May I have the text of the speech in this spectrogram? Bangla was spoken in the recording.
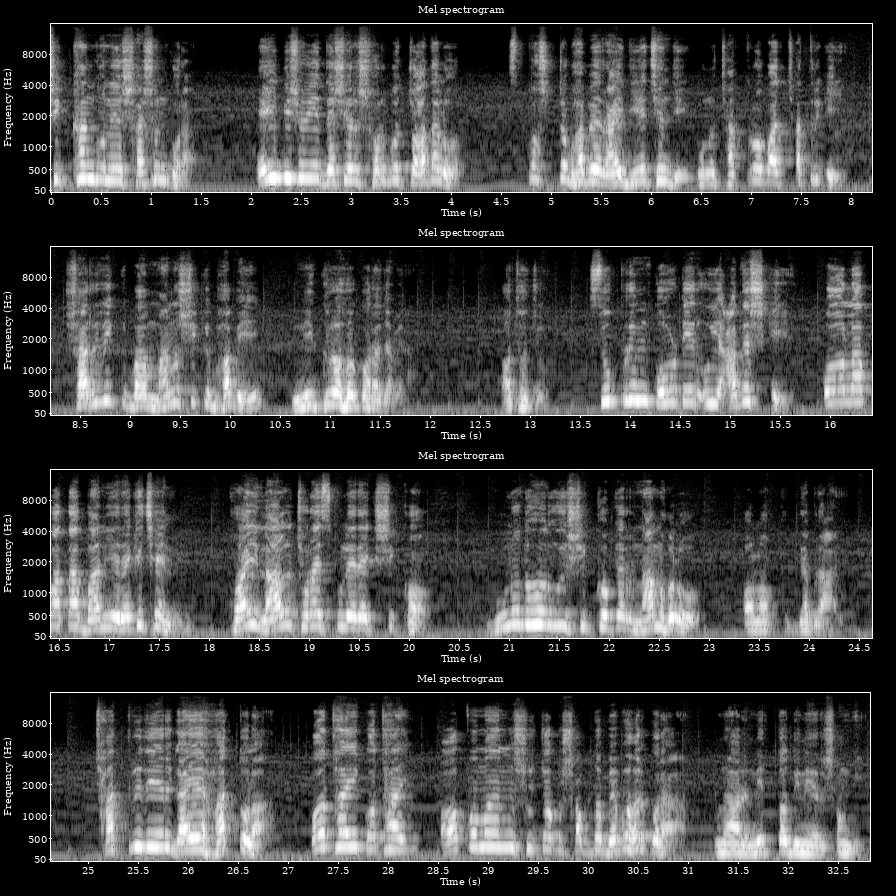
শিক্ষাঙ্গনে শাসন করা। এই বিষয়ে দেশের সর্বোচ্চ আদালত স্পষ্টভাবে রায় দিয়েছেন যে, কোনো ছাত্র বা ছাত্রীকে শারীরিক বা মানসিকভাবে নিগ্রহ করা যাবে না। অথচ সুপ্রিম কোর্টের ওই আদেশকে কলা পাতা বানিয়ে রেখেছেন খোয়াই লাল ছড়া স্কুলের এক শিক্ষক। গুণধর ওই শিক্ষকের নাম হল অলক দেবরায়। ছাত্রীদের গায়ে হাত তোলা, কথায় কথায় অপমান সূচক শব্দ ব্যবহার করা উনার নিত্যদিনের সঙ্গী।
